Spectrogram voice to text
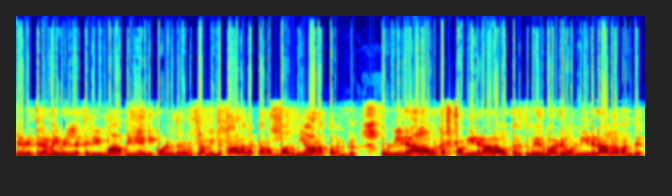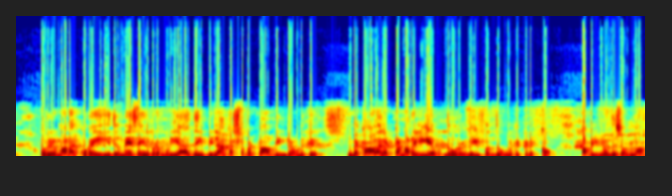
என்னுடைய திறமை வெளியில் தெரியுமா அப்படின்னு ஏங்கி கொண்டிருந்தவர்களுக்கெல்லாம் இந்த காலகட்டம் ரொம்ப அருமையான பலன்கள். ஒரு நீண்ட நாளாக ஒரு கஷ்டம் நீண்ட நாளாக ஒரு கருத்து வேறுபாடு ஒரு நீண்ட நாளாக வந்து ஒரு மனக்குறை எதுவுமே செயல்பட முடியாது. இப்படிலாம் கஷ்டப்பட்டோம் அப்படின்றவங்களுக்கு இந்த காலகட்டம் நிறைய வந்து ஒரு ரிலீஃப் வந்து உங்களுக்கு கிடைக்கும். அப்படின்னு வந்து சொல்லலாம்.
